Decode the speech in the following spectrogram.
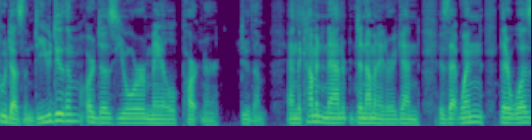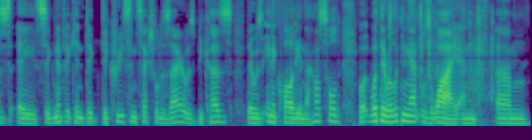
Who does them? Do you do them, or does your male partner do them? And the common denominator, again, is that when there was a significant de- decrease in sexual desire, it was because there was inequality in the household. But what they were looking at was why. And um,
